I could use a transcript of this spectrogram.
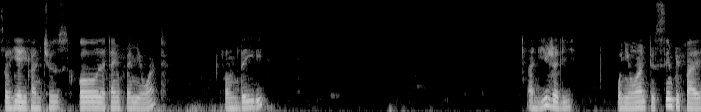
So here you can choose all the time frame you want from daily and usually when you want to simplify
